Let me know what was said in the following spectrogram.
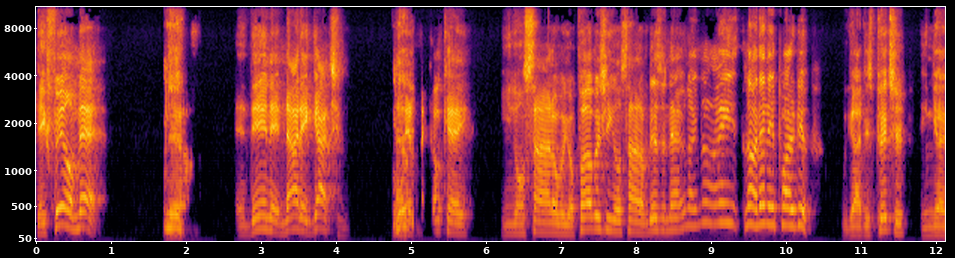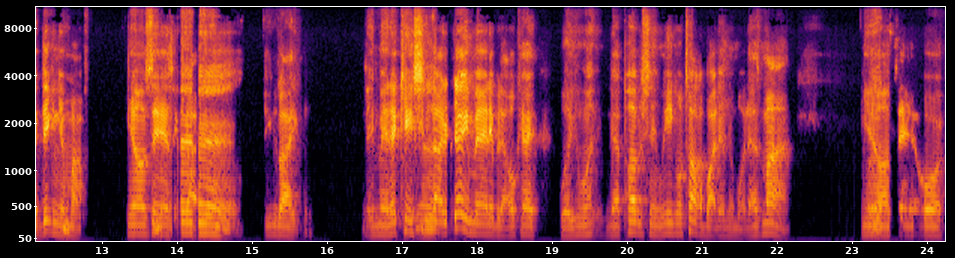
they film that. Yeah. You know? And then they, now they got you. Now yep. they're like, okay, you gonna sign over your publishing, you gonna sign over this and that. You're like, no, I ain't no, that ain't part of the deal. We got this picture, you got a dick in your mouth. You know what I'm saying? Like, you like, hey man, that can't see the light of day, man. They be like, okay, well, you want that publishing? We ain't gonna talk about that no more. That's mine. You know what I'm saying? Or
